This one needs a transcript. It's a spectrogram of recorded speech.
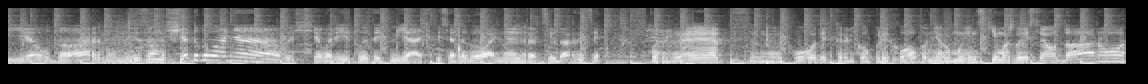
і є, удар, ну низом. Ще добивання! Вище воріт летить м'яч після добивання гравців ударниці. Вперед, не виходить, Крильков перехоплення, румунський, можливість удару.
